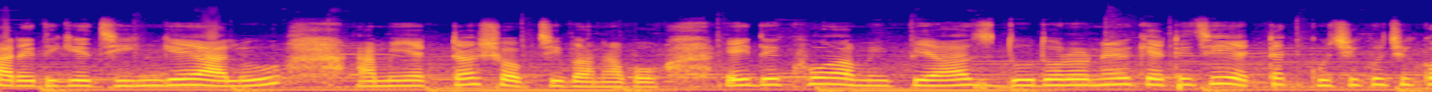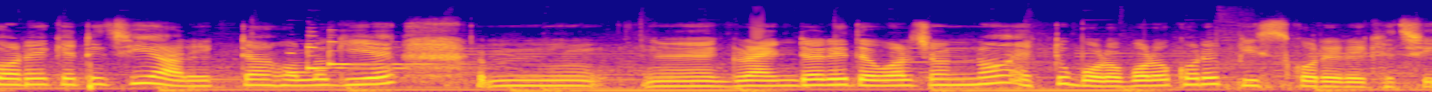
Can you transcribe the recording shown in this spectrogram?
আর এদিকে ঝিঙ্গে আলু, আমি একটা সবজি বানাবো। এই দেখো, আমি পেঁয়াজ দু ধরনের কেটেছি, একটা কুচি কুচি করে কেটেছি, আর একটা হলো গিয়ে গ্রাইন্ডারে দেওয়ার জন্য একটু বড় বড় করে পিস করে রেখেছি।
